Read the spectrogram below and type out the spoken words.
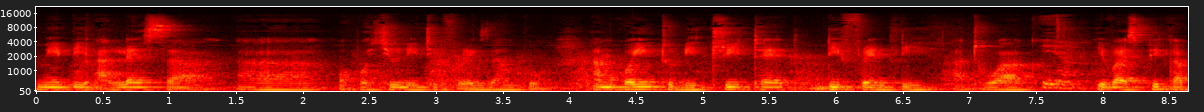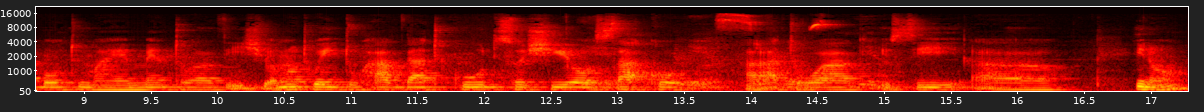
maybe a lesser uh, opportunity. For example, I'm going to be treated differently at work. Yeah. if I speak about my mental health issue, I'm not going to have that good social Yes. circle Yes. uh, at yes, work. Yeah. You see, uh, you know,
